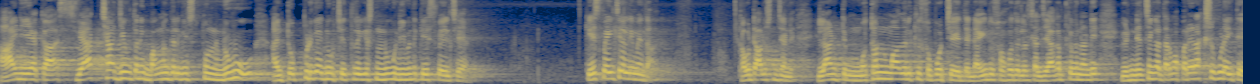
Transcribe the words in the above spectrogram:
ఆయన యొక్క స్వేచ్ఛా జీవితానికి భంగం కలిగిస్తున్న నువ్వు ఆయన తొప్పుడుగా నువ్వు చిత్రీకరిస్తున్న నువ్వు నీ మీద కేసు ఫైల్ చేయాలి. కేసు ఫైల్ చేయాలి నీ మీద. కాబట్టి ఆలోచించండి. ఇలాంటి మతోన్మాదులకి సపోర్ట్ చేయొద్దండి. ఐదు సహోదరులు చాలా జాగ్రత్తగా వినండి. వీడు నిజంగా ధర్మ పరిరక్షకుడు అయితే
